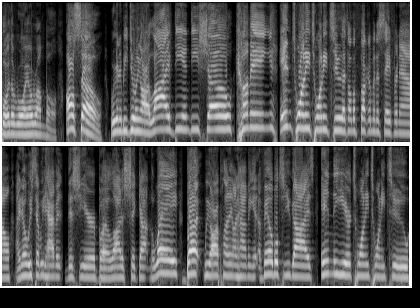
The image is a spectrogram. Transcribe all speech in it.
for the Royal Rumble. Also, we're going to be doing our live D&D show coming in 2022. That's all the fuck I'm going to say for now. I know we said we'd have it this year, but a lot of shit got in the way, but we are planning on having it available to you guys in the year 2022.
